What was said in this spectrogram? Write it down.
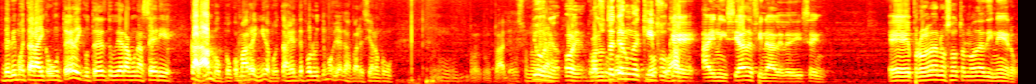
Debimos estar ahí con ustedes y que ustedes tuvieran una serie, caramba, un poco más reñida, porque esta gente fue el último día que aparecieron con... eso no Junior, era- oye, cuando usted tiene un equipo que a iniciar de finales le dicen, eh, el problema de nosotros no es de dinero.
